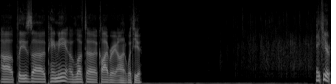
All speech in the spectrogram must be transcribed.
uh, please uh, pay me. I'd love to collaborate on it with you. Thank you.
